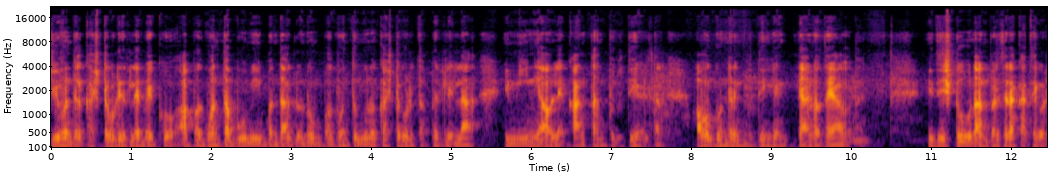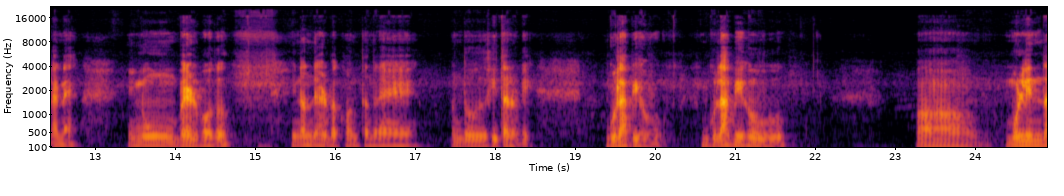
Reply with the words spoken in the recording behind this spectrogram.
ಜೀವನದಲ್ಲಿ ಕಷ್ಟಗಳು ಇರಲೇಬೇಕು. ಆ ಭಗವಂತ ಭೂಮಿಗೆ ಬಂದಾಗ್ಲೂ ಭಗವಂತಂಗೂ ಕಷ್ಟಗಳು ತಪ್ಪಿರಲಿಲ್ಲ. ಇನ್ನೀನು ಯಾವ ಲೆಕ್ಕ ಅಂತ ಬುದ್ಧಿ ಹೇಳ್ತಾನೆ. ಅವಾಗ ಗುಂಡ್ರಿಗೆ ಬುದ್ಧಿಗೆ ಜ್ಞಾನೋದಯ ಆಗುತ್ತೆ. ಇದಿಷ್ಟು ನಾನು ಬರ್ತಿರೋ ಕಥೆಗಳೇ ಇನ್ನೂ ಬೇಳ್ಬೋದು ಇನ್ನೊಂದು ಹೇಳಬೇಕು ಅಂತಂದರೆ ಒಂದು ಹಿತ ನುಡಿ. ಗುಲಾಬಿ ಹೂವು. ಗುಲಾಬಿ ಹೂವು ಮುಳ್ಳಿಂದ,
